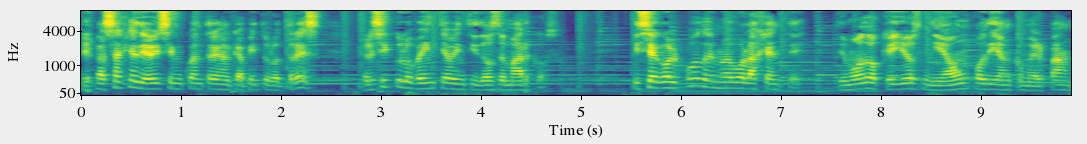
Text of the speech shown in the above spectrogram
El pasaje de hoy se encuentra en el capítulo 3, versículo 20 a 22 de Marcos. Y se agolpó de nuevo la gente, de modo que ellos ni aún podían comer pan.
